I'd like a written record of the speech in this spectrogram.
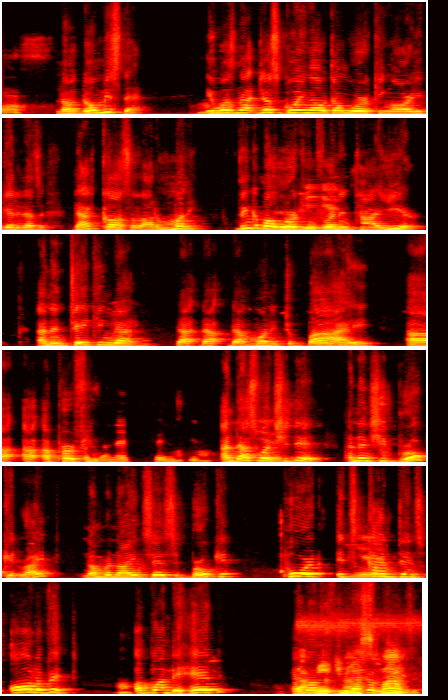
Yes. Now, don't miss that. It was not just going out and working or you get it as a, that costs a lot of money. Think about working for an entire year and then taking that that that that money to buy uh, a, a perfume, and that's what Yes. she did. And then she broke it. Right? Number nine says she broke it, poured its Yes. contents, all of it, Mhm. upon the head and That on made the feet of mad. Jesus.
